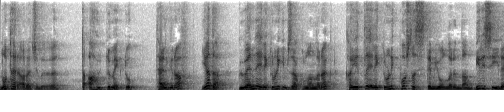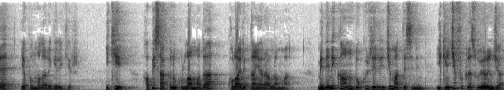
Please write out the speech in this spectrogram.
noter aracılığı, taahhütlü mektup, telgraf ya da güvenli elektronik imza kullanılarak kayıtlı elektronik posta sistemi yollarından birisiyle yapılmaları gerekir. 2. Hapis hakkını kullanmada kolaylıktan yararlanma. Medeni Kanun 950. maddesinin ikinci fıkrası uyarınca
